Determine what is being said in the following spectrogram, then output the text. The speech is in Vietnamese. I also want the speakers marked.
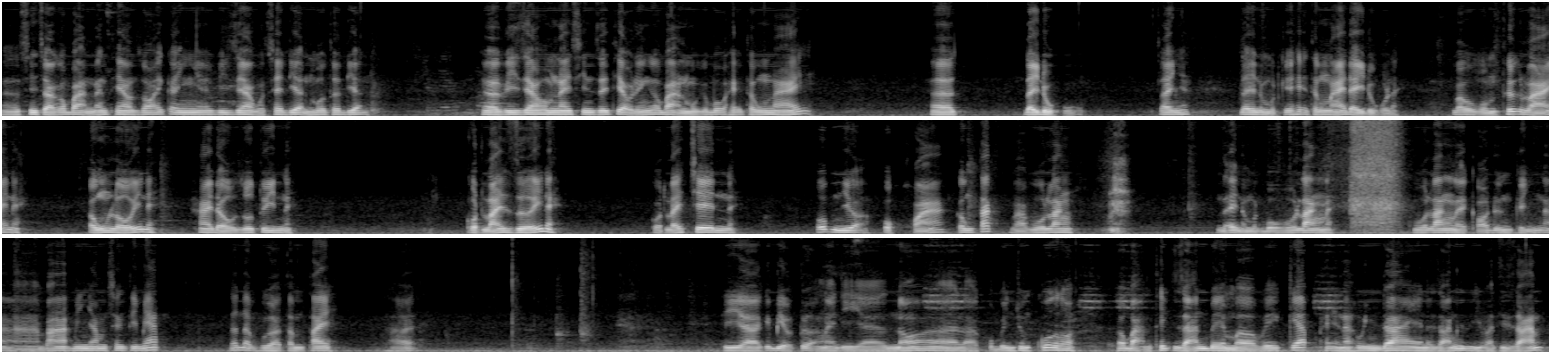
Speaker 1: À, xin chào các bạn đang theo dõi kênh ờ, video của xe điện motor điện. À, video hôm nay xin giới thiệu đến các bạn một cái bộ hệ thống lái à, đầy đủ. Đây nhé. Đây là một cái hệ thống lái đầy đủ này bao gồm thước lái này ống lối này hai đầu rô tuyên này cột lái dưới này cột lái trên này ốp nhựa ổ khóa công tắc và vô lăng. Đây là một bộ vô lăng này vô lăng này có đường kính là 35 cm rất là vừa tầm tay. Đấy. Thì à, cái biểu tượng này thì à, nó là của bên Trung Quốc thôi. Các bạn thích dán BMW kép hay là Hyundai hay là dán cái gì vào thì dán.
